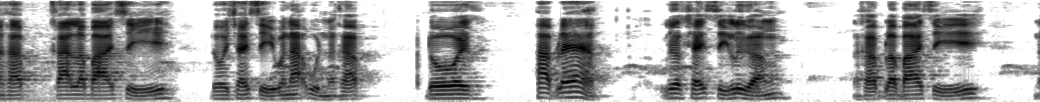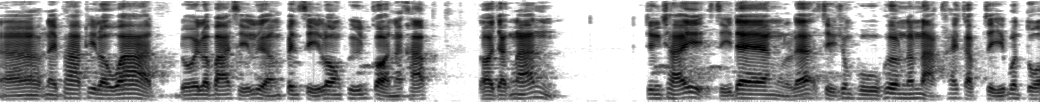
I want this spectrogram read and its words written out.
นะครับ การระบายสี โดยใช้สีวรรณะอุ่นนะครับ โดยภาพแรกเลือกใช้สีเหลืองนะครับ ระบายสีนะในภาพที่เราวาด โดยระบายสีเหลืองเป็นสีรองพื้นก่อนนะครับ ต่อจากนั้น จึงใช้สีแดงและสีชมพูเพิ่มน้ำหนักให้กับสีบนตัว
